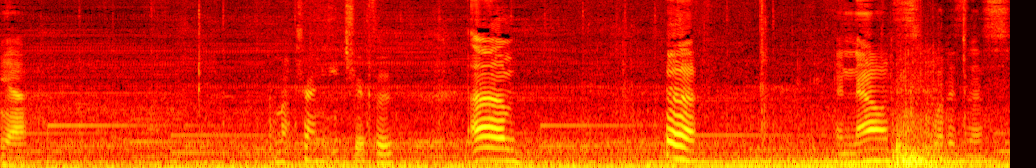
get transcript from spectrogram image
Yeah. I'm not trying to eat your food. Um, and now it's what is this?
